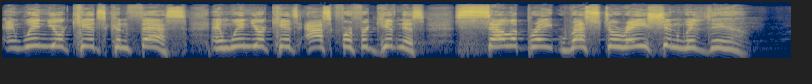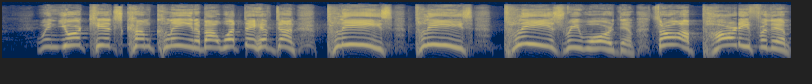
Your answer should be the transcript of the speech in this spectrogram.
And when your kids confess and when your kids ask for forgiveness, celebrate restoration with them when your kids come clean about what they have done, please, please, please reward them. Throw a party for them.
